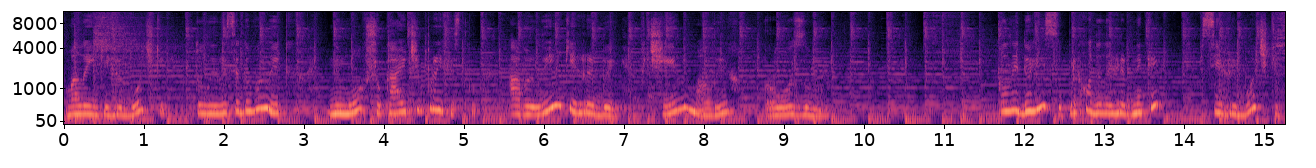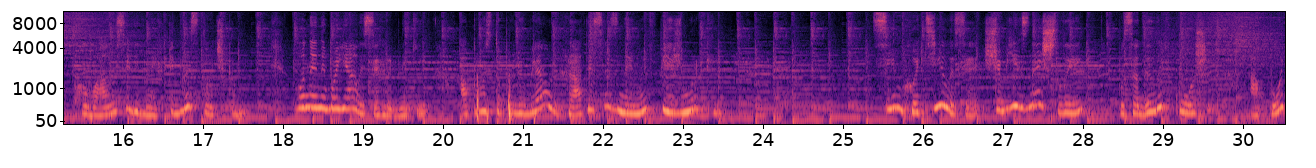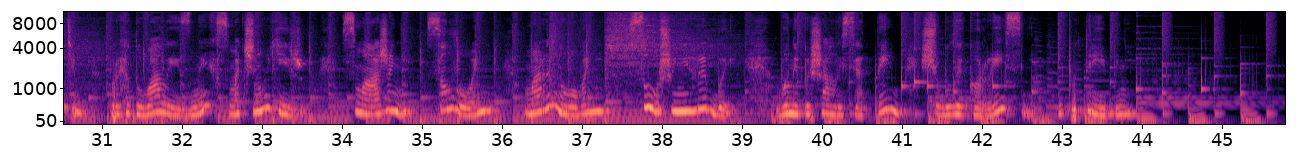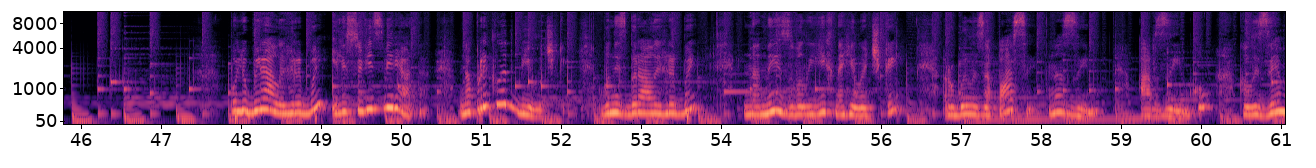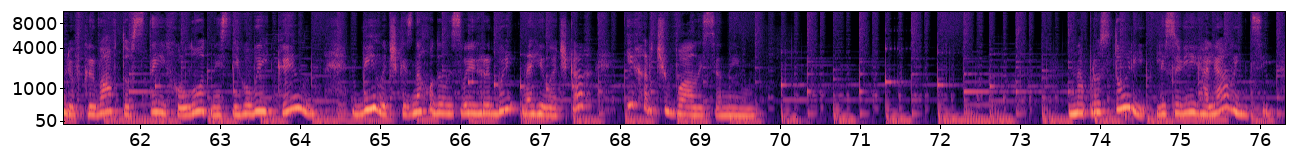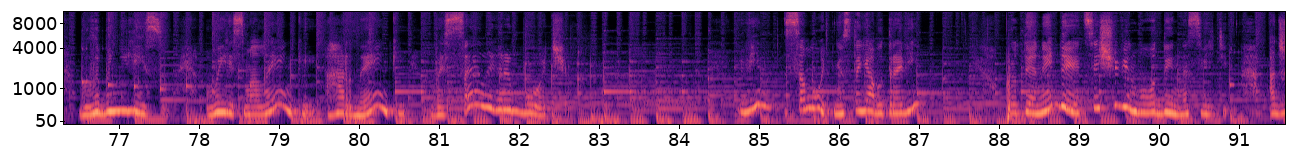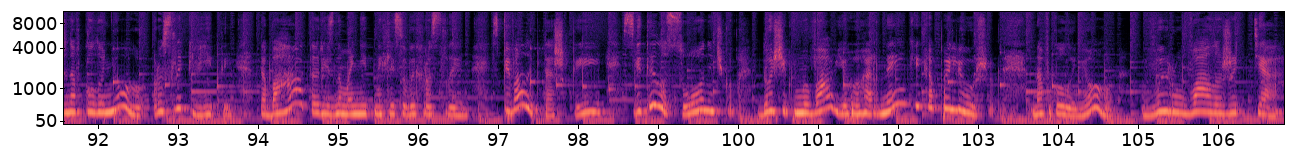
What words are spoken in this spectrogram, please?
Маленькі грибочки тулилися до великих, немов шукаючи прихистку, а великі гриби вчили малих розуму. Коли до лісу приходили грибники, всі грибочки ховалися від них під листочками. Вони не боялися грибників, а просто полюбляли гратися з ними в піжмурки. Всім хотілося, щоб їх знайшли, посадили в кошик, а потім приготували із них смачну їжу, смажені, солоні, мариновані, сушені гриби. Вони пишалися тим, що були корисні і потрібні. Полюбляли гриби і лісові звірята, наприклад, білочки. Вони збирали гриби, нанизували їх на гілочки, робили запаси на зиму. А взимку, коли землю вкривав товстий холодний сніговий килим, білочки знаходили свої гриби на гілочках і харчувалися ними. На просторій лісовій галявинці в глибині лісу виріс маленький, гарненький, веселий грибочок. Він самотньо стояв у траві, проте не йдеться, що він був один на світі, адже навколо нього росли квіти та багато різноманітних лісових рослин, співали пташки, світило сонечко, дощик вмивав його гарненький капелюшок. Навколо нього вирувало життя.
